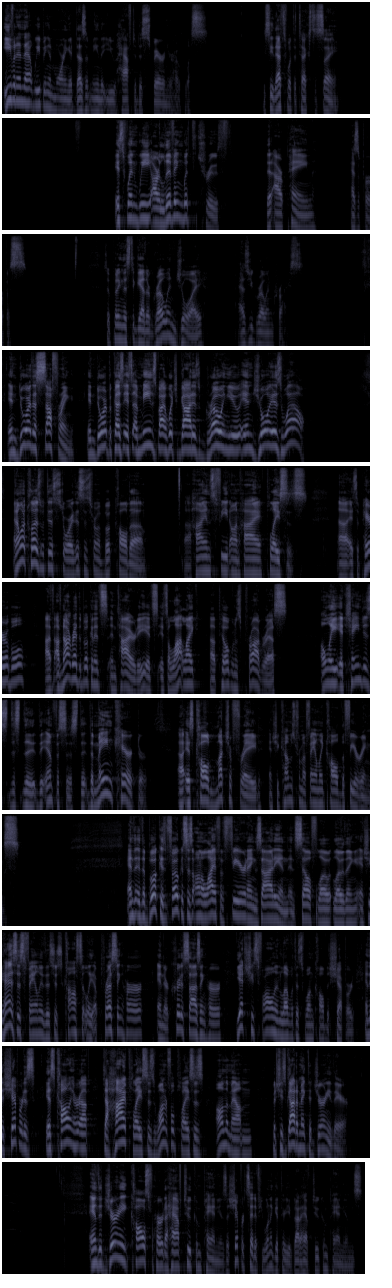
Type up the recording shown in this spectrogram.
even in that weeping and mourning, it doesn't mean that you have to despair and you're hopeless. You see, that's what the text is saying. It's when we are living with the truth that our pain has a purpose. So, putting this together, grow in joy as you grow in Christ. Endure the suffering. Endure it because it's a means by which God is growing you in joy as well. And I want to close with this story. This is from a book called uh, uh, Feet on High Places. Uh, it's a parable. I've, I've not read the book in its entirety. It's, it's a lot like uh, Pilgrim's Progress, only it changes this, the, the emphasis. The, the main character uh, is called Much Afraid, and she comes from a family called the Fearings. And the, the book is, focuses on a life of fear and anxiety and, and self loathing. And she has this family that's just constantly oppressing her and they're criticizing her. Yet she's fallen in love with this one called the shepherd. And the shepherd is, is calling her up to high places, wonderful places on the mountain, but she's got to make the journey there. And the journey calls for her to have two companions. The shepherd said, if you want to get there, you've got to have two companions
